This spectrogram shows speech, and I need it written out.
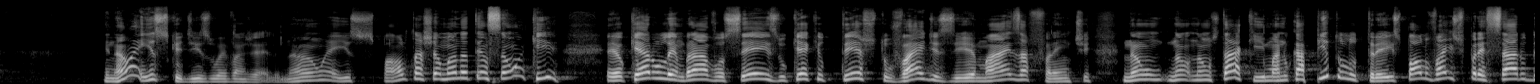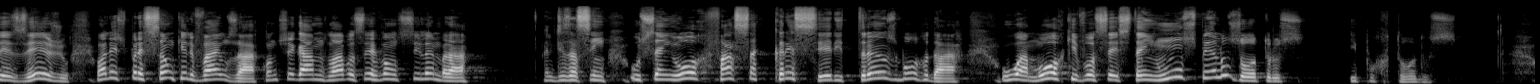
E não é isso que diz o Evangelho, não é isso. Paulo está chamando atenção aqui. Eu quero lembrar a vocês o que é que o texto vai dizer mais à frente. Não, não, não está aqui, mas no capítulo 3, Paulo vai expressar o desejo. Olha a expressão que ele vai usar. Quando chegarmos lá, vocês vão se lembrar. Ele diz assim: O Senhor faça crescer e transbordar o amor que vocês têm uns pelos outros e por todos.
